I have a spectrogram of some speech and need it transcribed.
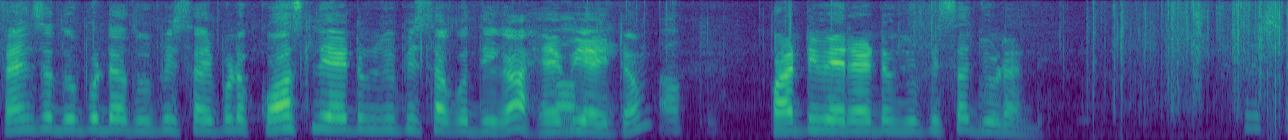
ఫ్రెండ్స్ దుప్పట్టా చూపిస్తా. ఇప్పుడు కాస్ట్లీ ఐటమ్ చూపిస్తా కొద్దిగా. Heavy item party wear item చూపిస్తా. చూడండి. కృష్ణ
